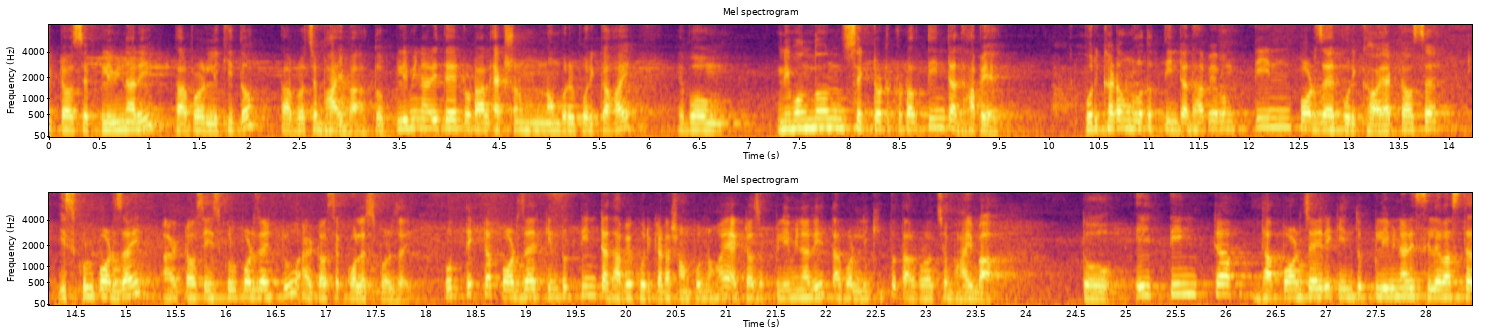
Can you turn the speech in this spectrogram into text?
একটা হচ্ছে প্রিলিমিনারি, তারপর লিখিত, তারপর হচ্ছে ভাইবা। তো প্রিলিমিনারিতে টোটাল একশো নম্বরের পরীক্ষা হয় এবং নিবন্ধন সেক্টরটা টোটাল তিনটা ধাপে, পরীক্ষাটাও মূলত তিনটা ধাপে এবং তিন পর্যায়ের পরীক্ষা হয়। একটা হচ্ছে স্কুল পর্যায় আর একটা হচ্ছে স্কুল পর্যায় টু আর একটা হচ্ছে কলেজ পর্যায়। প্রত্যেকটা পর্যায়ের কিন্তু তিনটা ধাপে পরীক্ষাটা সম্পূর্ণ হয়। একটা হচ্ছে প্রিলিমিনারি তারপর লিখিত, তারপর হচ্ছে ভাইবা। তো এই তিনটা ধাপ পর্যায়েরই কিন্তু প্রিলিমিনারি সিলেবাসটা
